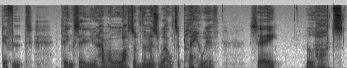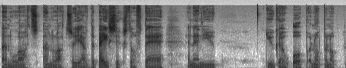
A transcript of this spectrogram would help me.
different things, and you have a lot of them as well to play with. See, lots and lots and lots. So you have the basic stuff there, and then you you go up and up and up.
